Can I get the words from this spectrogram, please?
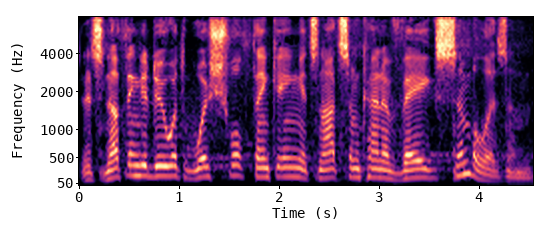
It's nothing to do with wishful thinking, it's not some kind of vague symbolism.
